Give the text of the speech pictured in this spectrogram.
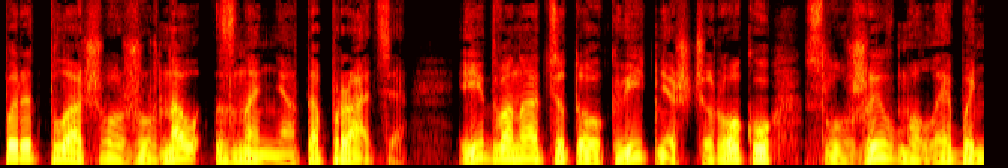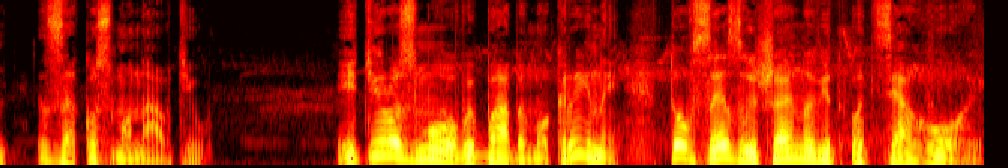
передплачував журнал Знання та праця і 12 квітня щороку служив молебень за космонавтів. І ті розмови баби Мокрини то все, звичайно, від отця Гоги.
